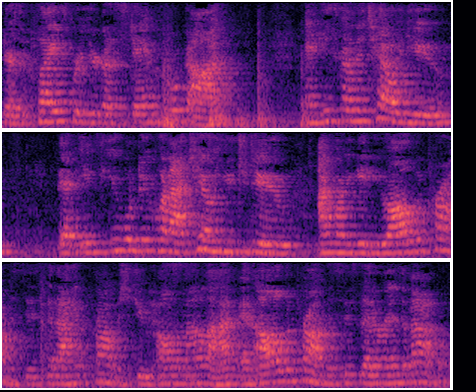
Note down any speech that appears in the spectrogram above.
There's a place where you're going to stand before God, and He's going to tell you that if you will do what I tell you to do, I'm going to give you all the promises that I have promised you all of my life, and all the promises that are in the Bible.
